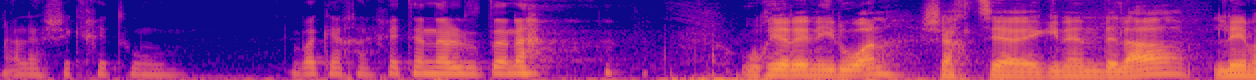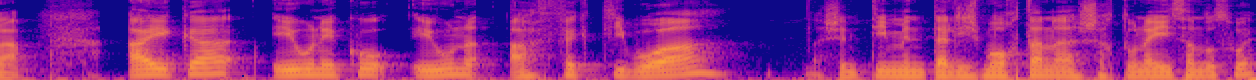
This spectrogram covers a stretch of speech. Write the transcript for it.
Hala, sekretu bakarra, jaiten aldutana. Urriaren iruan, sartzea eginen dela, lema. Aika euneko eun afektiboa, sentimentalismo hortan sartu nahi izan duzue?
